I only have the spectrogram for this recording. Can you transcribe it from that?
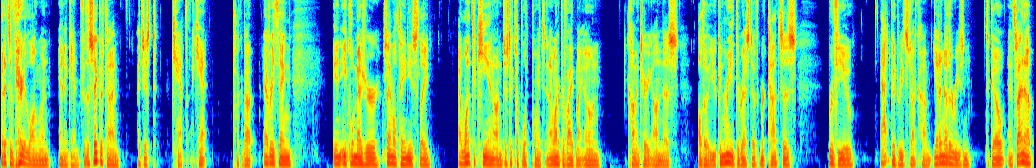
but it's a very long one. And again, for the sake of time, I just can't. I can't talk about everything in equal measure simultaneously. I want to key in on just a couple of points, and I want to provide my own commentary on this. Although you can read the rest of Murtaza's review at goodreads.com. Yet another reason to go and sign up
